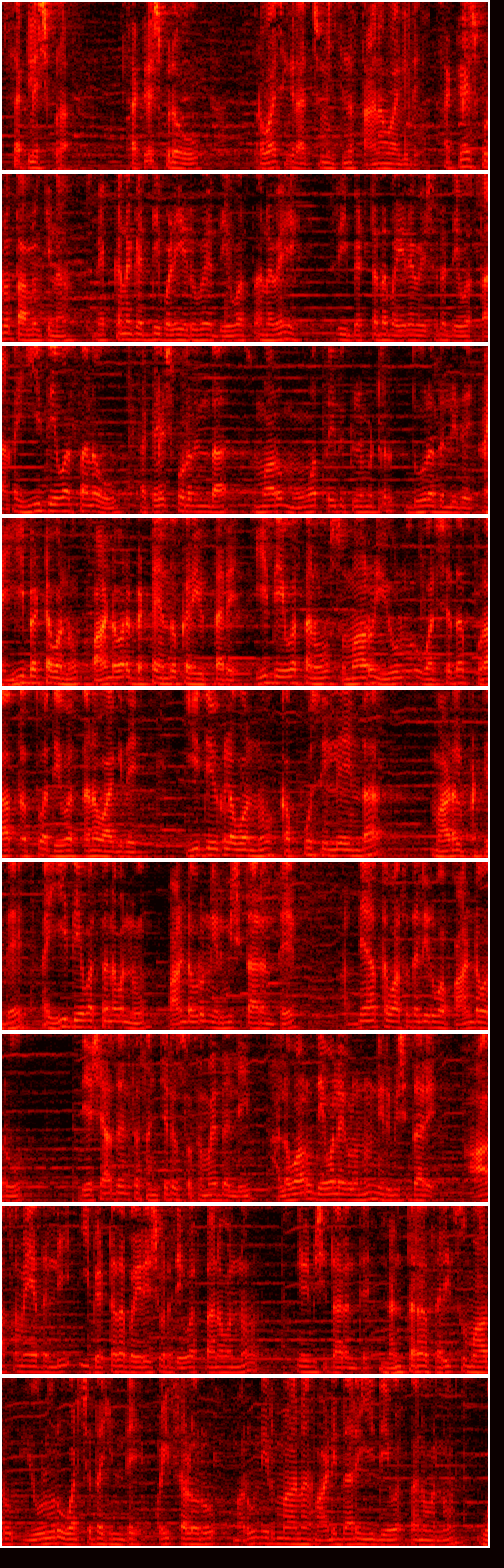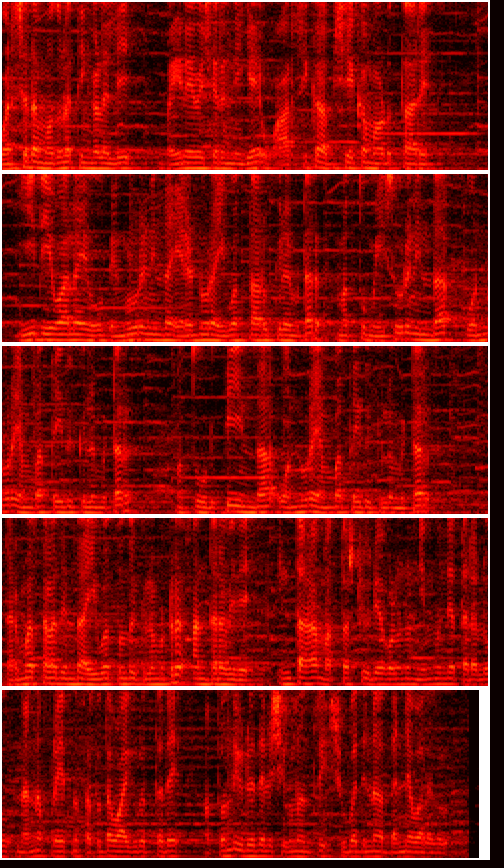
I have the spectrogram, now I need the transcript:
ಸಕಲೇಶ್ಪುರ. ಸಕಲೇಶ್ಪುರವು ಪ್ರವಾಸಿಗರ ಅಚ್ಚುಮೆಚ್ಚಿನ ಸ್ಥಾನವಾಗಿದೆ. ಸಕಲೇಶ್ಪುರ ತಾಲೂಕಿನ ಮೆಕ್ಕನಗದ್ದಿ ಬಳಿ ಇರುವ ದೇವಸ್ಥಾನವೇ ಶ್ರೀ ಬೆಟ್ಟದ ಭೈರವೇಶ್ವರ ದೇವಸ್ಥಾನ. ಈ ದೇವಸ್ಥಾನವು ಸಕಲೇಶ್ಪುರದಿಂದ ಸುಮಾರು ಮೂವತ್ತೈದು ಕಿಲೋಮೀಟರ್ ದೂರದಲ್ಲಿದೆ. ಈ ಬೆಟ್ಟವನ್ನು ಪಾಂಡವರ ಬೆಟ್ಟ ಎಂದು ಕರೆಯುತ್ತಾರೆ. ಈ ದೇವಸ್ಥಾನವು ಸುಮಾರು ಏಳ್ನೂರು ವರ್ಷದ ಪುರಾತತ್ವ ದೇವಸ್ಥಾನವಾಗಿದೆ. ಈ ದೇಗುಲವನ್ನು ಕಪ್ಪು ಶಿಲೆಯಿಂದ ಮಾಡಲ್ಪಟ್ಟಿದೆ. ಈ ದೇವಸ್ಥಾನವನ್ನು ಪಾಂಡವರು ನಿರ್ಮಿಸಿದ್ದಾರಂತೆ. ಅಜ್ಞಾತವಾಸದಲ್ಲಿರುವ ಪಾಂಡವರು ದೇಶಾದ್ಯಂತ ಸಂಚರಿಸುವ ಸಮಯದಲ್ಲಿ ಹಲವಾರು ದೇವಾಲಯಗಳನ್ನು ನಿರ್ಮಿಸಿದ್ದಾರೆ. ಆ ಸಮಯದಲ್ಲಿ ಈ ಬೆಟ್ಟದ ಭೈರೇಶ್ವರ ದೇವಸ್ಥಾನವನ್ನು ನಿರ್ಮಿಸಿದ್ದಾರಂತೆ. ನಂತರ ಸರಿಸುಮಾರು ಏಳ್ನೂರು ವರ್ಷದ ಹಿಂದೆ ಹೊಯ್ಸಳರು ಮರು ನಿರ್ಮಾಣ ಮಾಡಿದ್ದಾರೆ ಈ ದೇವಸ್ಥಾನವನ್ನು. ವರ್ಷದ ಮೊದಲ ತಿಂಗಳಲ್ಲಿ ಭೈರವೇಶ್ವರನಿಗೆ ವಾರ್ಷಿಕ ಅಭಿಷೇಕ ಮಾಡುತ್ತಾರೆ. ಈ ದೇವಾಲಯವು ಬೆಂಗಳೂರಿನಿಂದ ಎರಡುನೂರ ಐವತ್ತಾರು ಕಿಲೋಮೀಟರ್ ಮತ್ತು ಮೈಸೂರಿನಿಂದ ಒಂದೂರ ಎಂಬತ್ತೈದು ಕಿಲೋಮೀಟರ್ ಮತ್ತು ಉಡುಪಿಯಿಂದ ಒಂದೂರ ಎಂಬತ್ತೈದು ಕಿಲೋಮೀಟರ್ ಧರ್ಮಸ್ಥಳದಿಂದ ಐವತ್ತೊಂದು ಕಿಲೋಮೀಟರ್ ಅಂತರವಿದೆ. ಇಂತಹ ಮತ್ತಷ್ಟು ವಿಡಿಯೋಗಳನ್ನು ನಿಮ್ಮ ಮುಂದೆ ತರಲು ನನ್ನ ಪ್ರಯತ್ನ ಸತತವಾಗಿರುತ್ತದೆ. ಮತ್ತೊಂದು ವಿಡಿಯೋದಲ್ಲಿ ಶಿವನಂತ್ರಿ ಶುಭ ದಿನ, ಧನ್ಯವಾದಗಳು.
